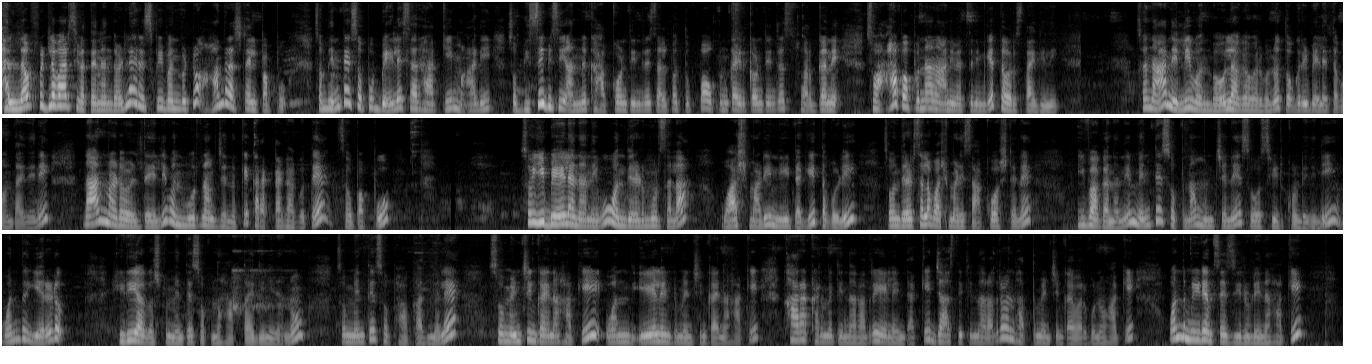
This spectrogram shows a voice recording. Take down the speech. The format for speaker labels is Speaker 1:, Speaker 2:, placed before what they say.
Speaker 1: Hello food lovers ಇವತ್ತೆ. ನಂದು ಒಳ್ಳೆ ರೆಸಿಪಿ ಬಂದ್ಬಿಟ್ಟು ಆಂಧ್ರ ಸ್ಟೈಲ್ ಪಪ್ಪು. ಸೊ ಮೆಂತ್ಯ ಸೊಪ್ಪು, ಬೇಳೆ ಸಾರು ಹಾಕಿ ಮಾಡಿ ಸೊ ಬಿಸಿ ಬಿಸಿ ಅನ್ನಕ್ಕೆ ಹಾಕ್ಕೊಂಡು ತಿಂದರೆ ಸ್ವಲ್ಪ ತುಪ್ಪ, ಉಪ್ಪಿನಕಾಯಿ ಹಿಡ್ಕೊಂಡು ತಿಂದರೆ ಸ್ವರ್ಗನೇ. ಸೊ ಆ ಪಪ್ಪನ್ನ ನಾನಿವತ್ತು ನಿಮಗೆ ತೋರಿಸ್ತಾ ಇದ್ದೀನಿ. ಸೊ ನಾನಿಲ್ಲಿ ಒಂದು ಬೌಲ್ ಆಗೋವರೆಗೂ ತೊಗರಿಬೇಳೆ ತೊಗೊತಾ ಇದ್ದೀನಿ. ನಾನು ಮಾಡೋ ಅಳತೆಯಲ್ಲಿ ಒಂದು ಮೂರ್ನಾಲ್ಕು ಜನಕ್ಕೆ ಕರೆಕ್ಟಾಗಿ ಆಗುತ್ತೆ. ಸೊ ಪಪ್ಪು. ಸೊ ಈ ಬೇಳೆನ ನೀವು ಒಂದೆರಡು ಮೂರು ಸಲ ವಾಶ್ ಮಾಡಿ ನೀಟಾಗಿ ತಗೊಳ್ಳಿ. ಸೊ ಒಂದೆರಡು ಸಲ ವಾಶ್ ಮಾಡಿ ಸಾಕು ಅಷ್ಟೇ ಇವಾಗ ನಾನು ಮೆಂತ್ಯ ಸೊಪ್ಪನ್ನ ಮುಂಚೆನೇ ಸೋಸಿ ಇಟ್ಕೊಂಡಿದ್ದೀನಿ. ಒಂದು ಎರಡು ಹಿಡಿಯಾಗಷ್ಟು ಮೆಂತ್ಯ ಸೊಪ್ಪನ್ನ ಹಾಕ್ತಾಯಿದ್ದೀನಿ ನಾನು. ಸೊ ಮೆಂತ್ಯ ಸೊಪ್ಪು ಹಾಕಾದ್ಮೇಲೆ ಸೊ ಮೆಣಸಿನ್ಕಾಯಿನ ಹಾಕಿ, ಒಂದು ಏಳೆಂಟು ಮೆಣಸಿನ್ಕಾಯಿನ ಹಾಕಿ, ಖಾರ ಕಡಿಮೆ ತಿನ್ನೋರಾದರೆ ಏಳೆಂಟು ಹಾಕಿ, ಜಾಸ್ತಿ ತಿನ್ನೋರಾದರೆ ಒಂದು ಹತ್ತು ಮೆಣಸಿನ್ಕಾಯಿವರೆಗೂ ಹಾಕಿ, ಒಂದು ಮೀಡಿಯಮ್ ಸೈಜ್ ಈರುಳ್ಳಿನ ಹಾಕಿ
